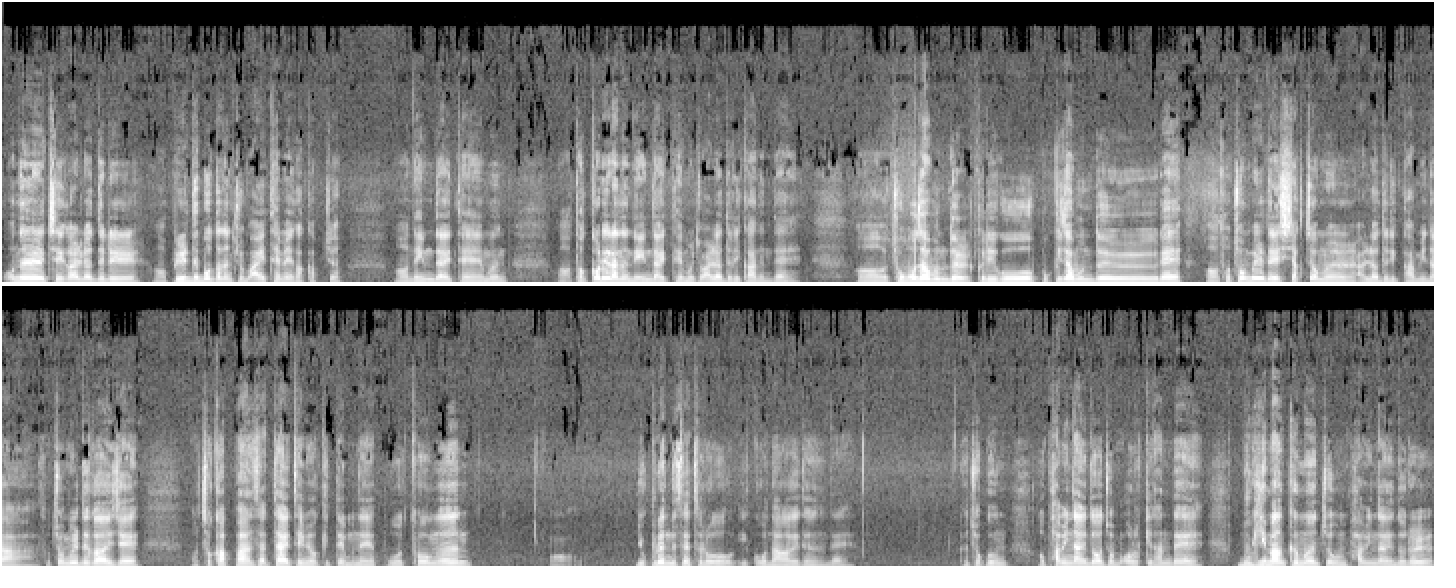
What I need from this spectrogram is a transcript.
오늘 제가 알려드릴, 어, 빌드보다는 좀 아이템에 가깝죠. 어, 네임드 아이템은, 어, 덕거리라는 네임드 아이템을 좀 알려드릴까 하는데, 어, 초보자분들, 그리고 복귀자분들의, 어, 소총 빌드의 시작점을 알려드릴까 합니다. 소총 빌드가 이제, 어, 적합한 세트 아이템이 없기 때문에, 보통은, 어, 6브랜드 세트로 입고 나가게 되는데, 조금 어, 파밍 난이도가 좀 어렵긴 한데 무기만큼은 조금 파밍 난이도를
